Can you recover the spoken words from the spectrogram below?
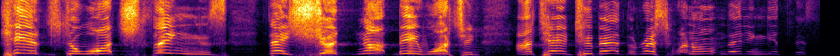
kids to watch things they should not be watching. I tell you, too bad the rest went home. They didn't get this.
